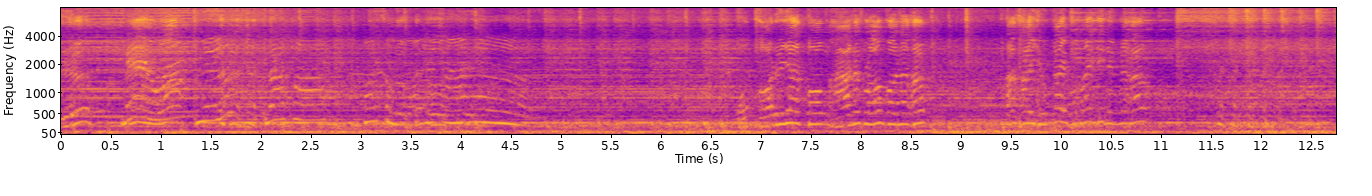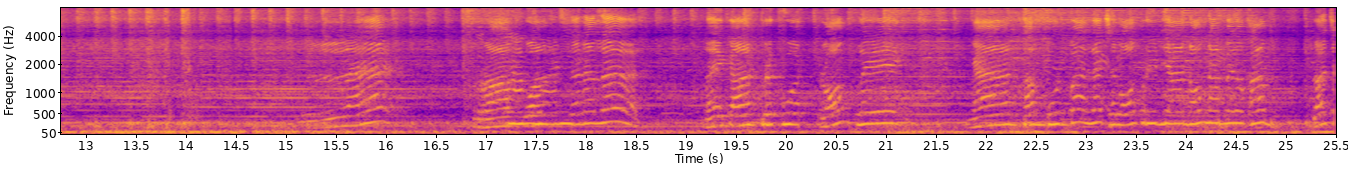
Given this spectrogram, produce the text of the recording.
หรือแม่วัดหรือรอพอพอสม ตมองหานักร้องก่อนนะครับ ถ้าใครอยู่ใกล้ผมให้ที่หนึ่งนะครับ และรางวัลชนะเลิศในการประกวดร้องเพลง งานทำบุญบ้านและฉลองปริญญาน้องนำไปแล้วคำประจ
